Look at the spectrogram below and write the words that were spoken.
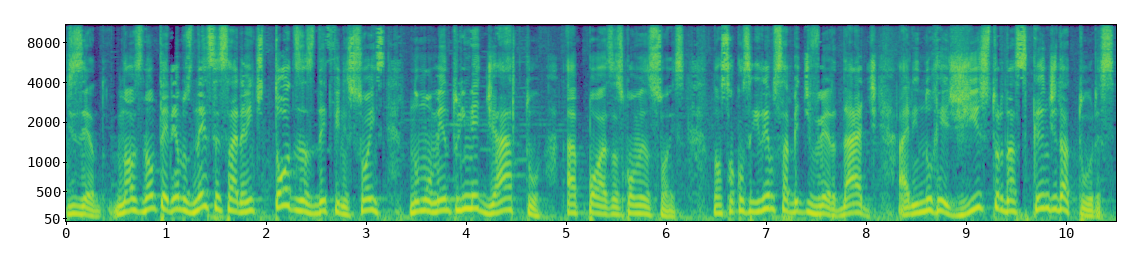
dizendo: nós não teremos necessariamente todas as definições no momento imediato após as convenções. Nós só conseguiremos saber de verdade ali no registro das candidaturas.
